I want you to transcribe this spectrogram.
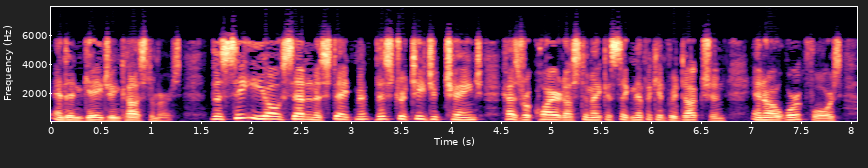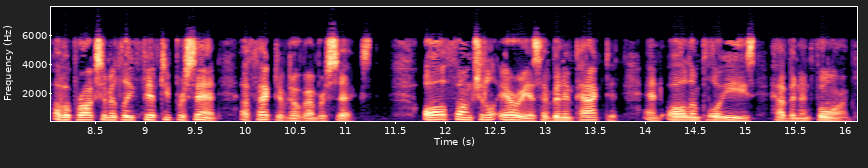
and engaging customers. The CEO said in a statement, this strategic change has required us to make a significant reduction in our workforce of approximately 50 percent, effective November 6th. All functional areas have been impacted, and all employees have been informed.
